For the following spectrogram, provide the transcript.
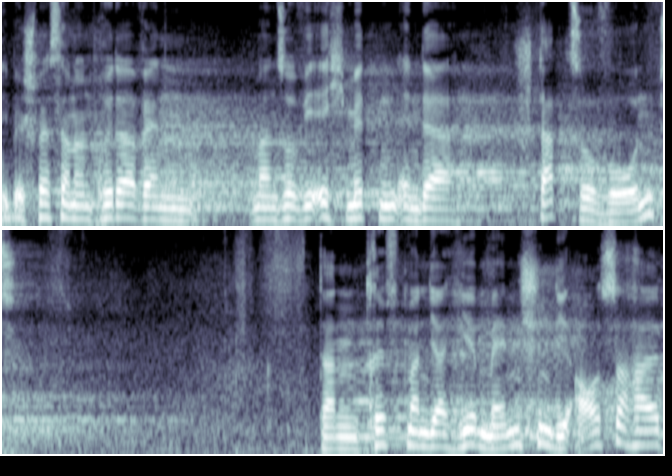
Liebe Schwestern und Brüder, wenn man so wie ich mitten in der Stadt so wohnt, dann trifft man ja hier Menschen, die außerhalb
